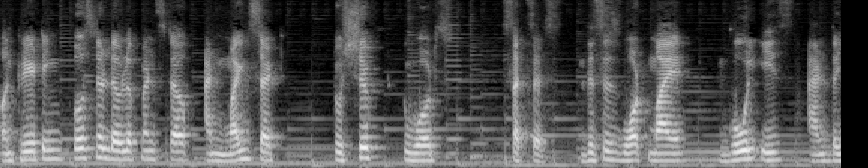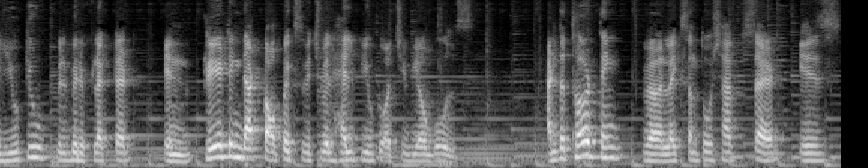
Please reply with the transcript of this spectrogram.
on creating personal development stuff and mindset to shift towards success. This is what my goal is and the youtube will be reflected in creating that topics which will help you to achieve your goals. And the third thing uh, like santosh have said is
